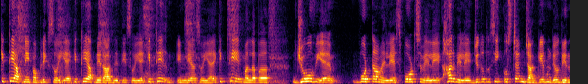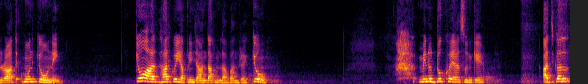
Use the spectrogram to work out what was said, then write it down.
ਕਿੱਥੇ ਆਪਣੀ ਪਬਲਿਕ ਸੋਈ ਹੈ, ਕਿੱਥੇ ਆਪਣੀ ਰਾਜਨੀਤੀ ਸੋਈ ਹੈ, ਕਿੱਥੇ ਇੰਡੀਆ ਸੋਈ ਹੈ, ਕਿੱਥੇ ਮਤਲਬ ਜੋ ਵੀ ਹੈ, ਵੋਟਾਂ ਵੇਲੇ ਸਪੋਰਟਸ ਵੇਲੇ, ਹਰ ਵੇਲੇ ਜਦੋਂ ਤੁਸੀਂ ਉਸ ਟਾਈਮ ਜਾਗੇ ਹੁੰਦੇ ਹੋ ਦਿਨ ਰਾਤ, ਹੁਣ ਕਿਉਂ ਨਹੀਂ? ਕਿਉਂ ਆ- ਹਰ ਕੋਈ ਆਪਣੀ ਜਾਨ ਦਾ ਹਮਲਾ ਬਣ ਰਿਹਾ ਕਿਉਂ? ਮੈਨੂੰ ਦੁੱਖ ਹੋਇਆ ਸੁਣ ਕੇ। ਅੱਜ ਕੱਲ੍ਹ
